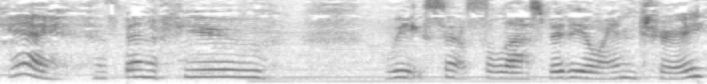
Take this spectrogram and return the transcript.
Okay, it's been a few weeks since the last video entry.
